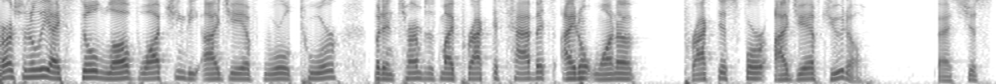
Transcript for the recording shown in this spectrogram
Personally, I still love watching the IJF World Tour, but in terms of my practice habits, I don't want to practice for IJF Judo. That's just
